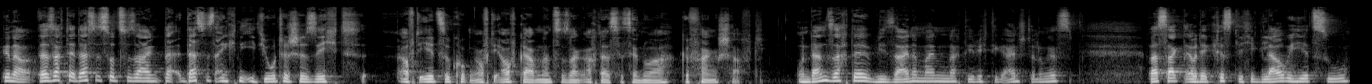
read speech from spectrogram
genau, da sagt er, das ist sozusagen, das ist eigentlich eine idiotische Sicht, auf die Ehe zu gucken, auf die Aufgaben und zu sagen, ach, das ist ja nur Gefangenschaft. Und dann sagt er, wie seiner Meinung nach die richtige Einstellung ist, was sagt aber der christliche Glaube hierzu?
